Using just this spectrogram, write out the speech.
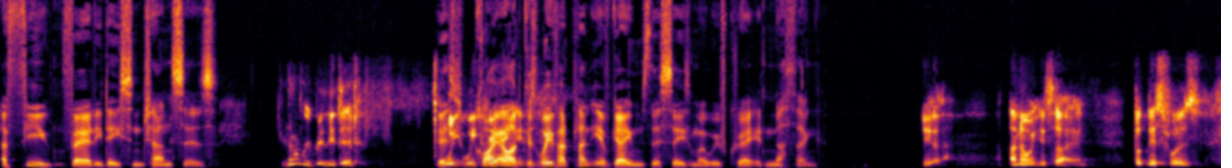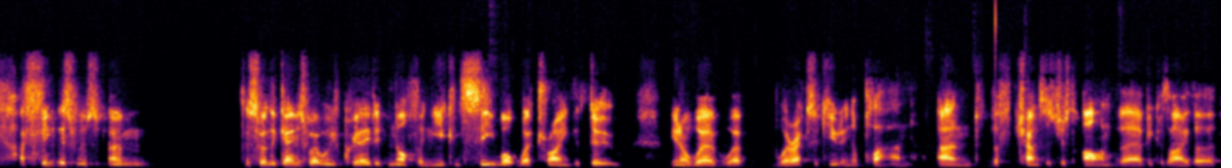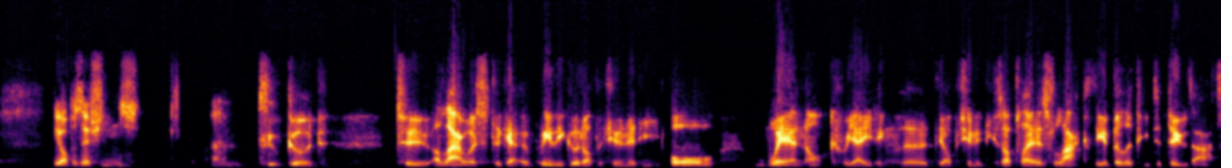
a few fairly decent chances. No, we really did. It's we, we quite created... odd because we've had plenty of games this season where we've created nothing. Yeah, I know what you're saying, but this was. I think this was um, so in the games where we've created nothing, you can see what we're trying to do. You know, we're we're we're executing a plan, and the chances just aren't there because either the opposition's um, too good to allow us to get a really good opportunity, or we're not creating the the opportunity because our players lack the ability to do that.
